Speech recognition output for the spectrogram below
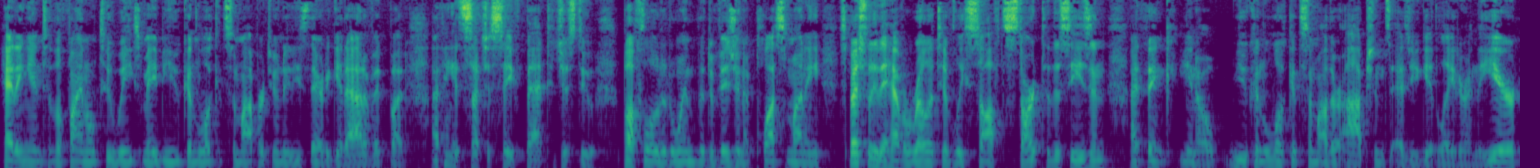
heading into the final two weeks, maybe you can look at some opportunities there to get out of it. But I think it's such a safe bet to just do Buffalo to win the division at plus money, especially they have a relatively soft start to the season. I think you know you can look at some other options as you get later in the year.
